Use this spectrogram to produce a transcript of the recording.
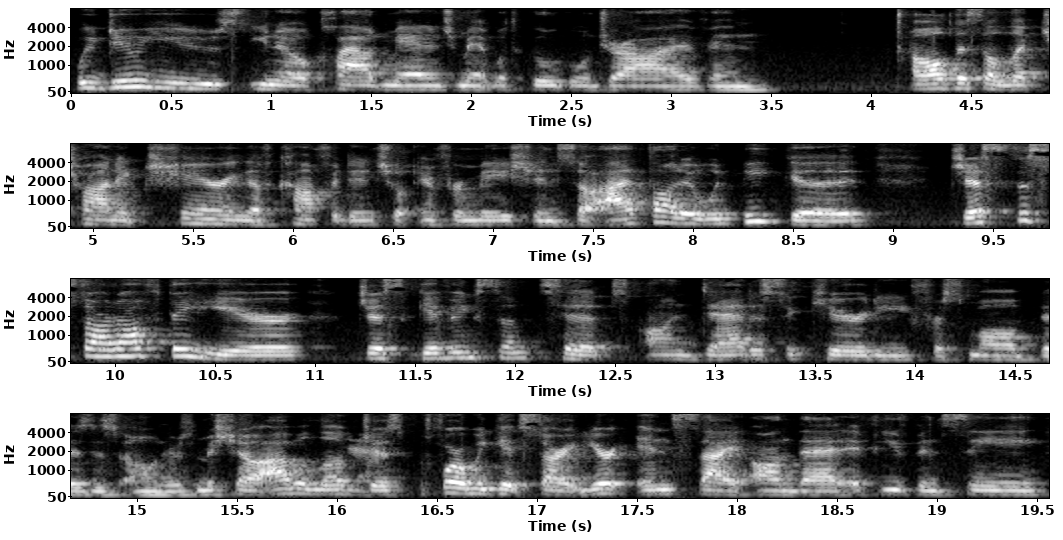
we do use, you know, cloud management with Google Drive and all this electronic sharing of confidential information. So I thought it would be good just to start off the year, just giving some tips on data security for small business owners. Michelle, I would love yeah. just before we get started, your insight on that. If you've been seeing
